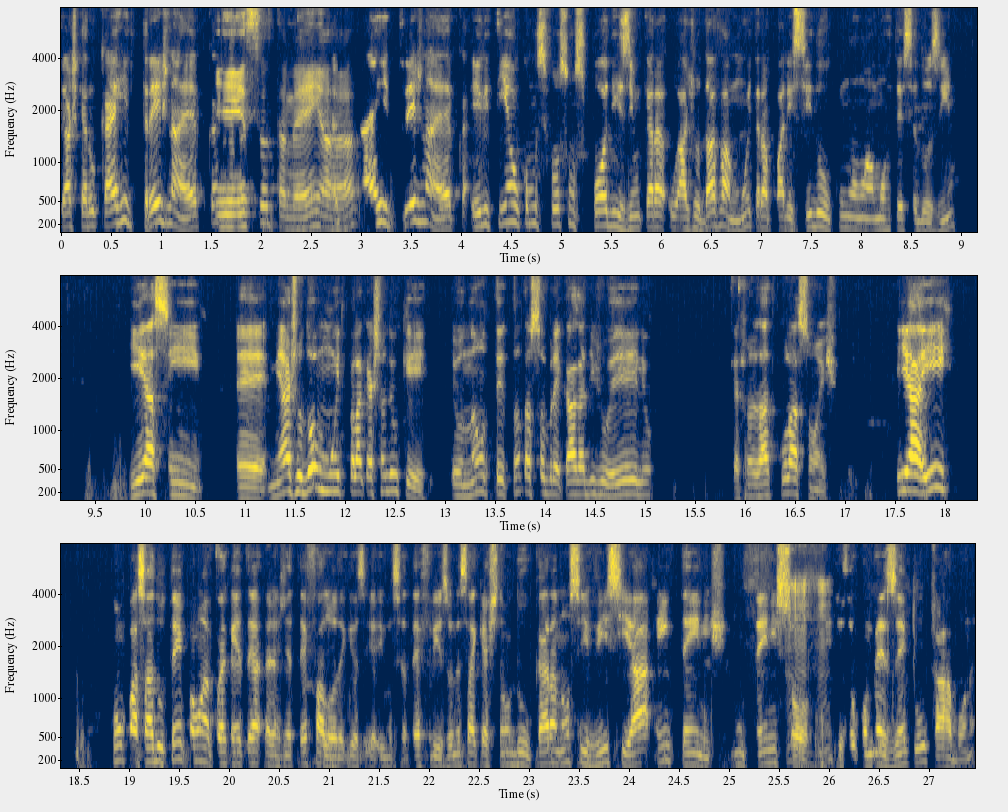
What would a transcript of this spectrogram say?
acho que era o KR3 na época. Isso também, aham. KR3 na época, ele tinha como se fosse uns podzinho que era, ajudava muito, era parecido com um amortecedorzinho. E assim, é, me ajudou muito pela questão de o quê? Eu não ter tanta sobrecarga de joelho, questão das articulações. E aí, com o passar do tempo, uma coisa que a gente, até, a gente até falou aqui, e você até frisou nessa questão do cara não se viciar em tênis, um tênis só. Uhum. Usou como exemplo o Carbon, né?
